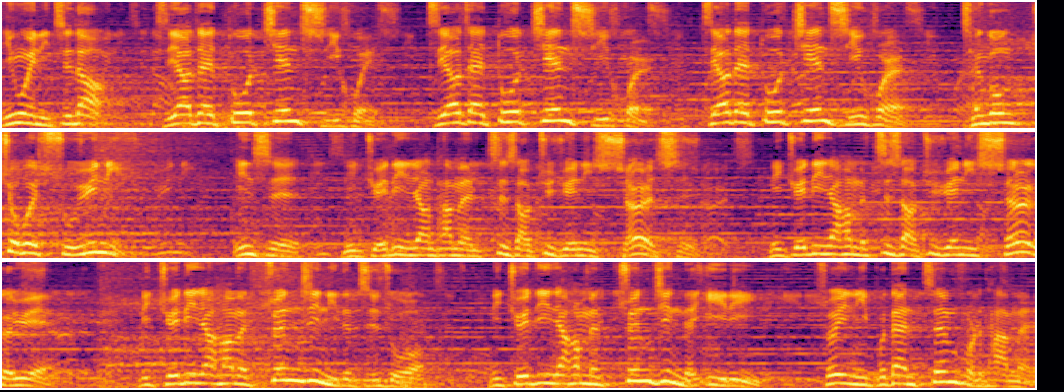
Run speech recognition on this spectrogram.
因为你知道，只要再多坚持一会儿，只要再多坚持一会儿，只要再多坚持一会儿，成功就会属于你。因此，你决定让他们至少拒绝你十二次，你决定让他们至少拒绝你十二个月，你决定让他们尊敬你的执着，你决定让他们尊敬你的毅力。所以你不但征服了他们，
